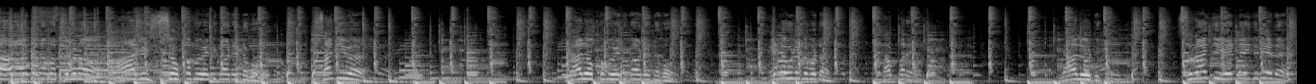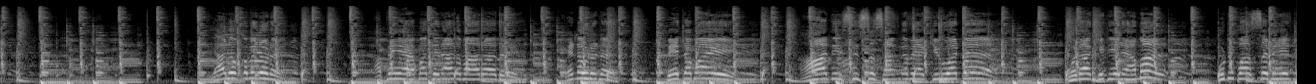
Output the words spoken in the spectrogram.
ආරාධනාවක් තිබෙනවා ආදිස්ස ඔක්කොම වේදිකාවට එන්නකෝ සංජීව යාළුවෝ ඔක්කොම වේදිකාවට එන්නකෝ එන්න උඩට පොඩක් තප්පරේ යාළුවෝ ටික සුරංජි එන්න ඉදිරියට යාළුවෝ ඔක්කොම එන්න ඕනේ අපේ හැම දෙනාටම ආරාධනය එන්න උඩට මේ තමයි ආදිසිස්ස සංගමය කිව්වට ගොඩක් හිටියනේ අමල් උඩු පස්සේ මෙහෙන්න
